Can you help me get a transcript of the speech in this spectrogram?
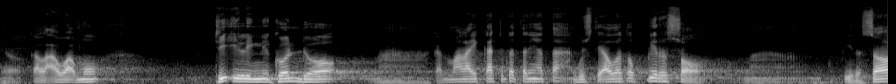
ya, kalau awakmu diilingi gondok nah kan malaikat juga ternyata Gusti Allah tuh pirso nah pirso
